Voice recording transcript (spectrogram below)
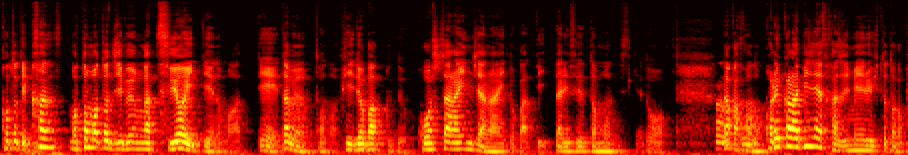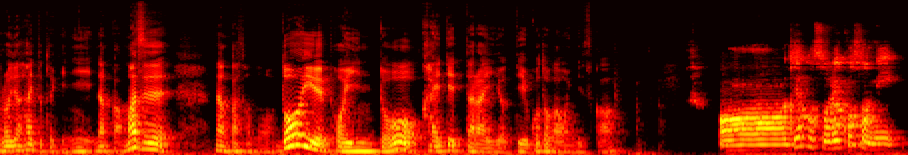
ことでかん、もともと自分が強いっていうのもあって、多分そのフィードバックでこうしたらいいんじゃないとかって言ったりすると思うんですけど、なんかその、これからビジネス始める人とかプロデュース入った時に、なんかまず、なんかその、どういうポイントを変えていったらいいよっていうことが多いんですか？ああ、でもそれこそみ、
